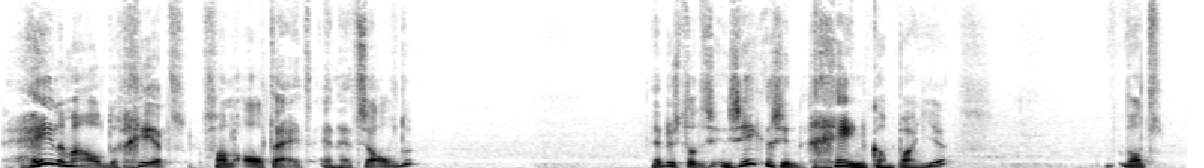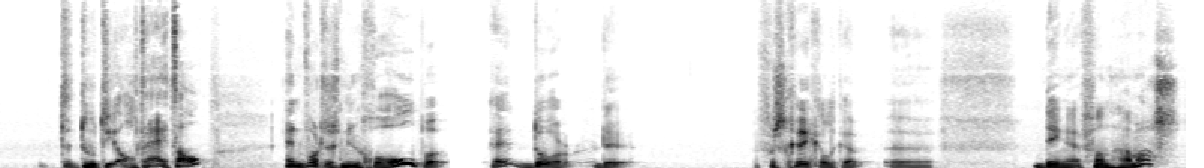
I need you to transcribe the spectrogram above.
helemaal de Geert van altijd en hetzelfde. Hè, dus dat is in zekere zin geen campagne. Want dat doet hij altijd al. En wordt dus nu geholpen door de verschrikkelijke eh, dingen van Hamas.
